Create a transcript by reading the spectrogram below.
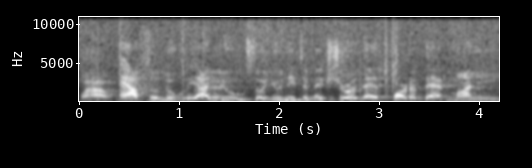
Wow. Absolutely, I do. So you need to make sure that part of that money,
